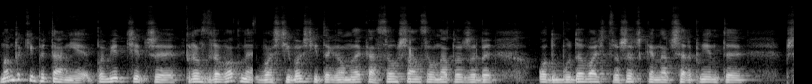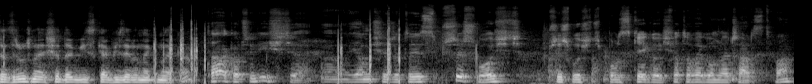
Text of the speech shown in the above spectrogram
Mam takie pytanie, powiedzcie, czy prozdrowotne właściwości tego mleka są szansą na to, żeby odbudować troszeczkę nadszarpnięty przez różne środowiska wizerunek mleka? Tak, oczywiście. Ja myślę, że to jest przyszłość przyszłość polskiego i światowego mleczarstwa,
